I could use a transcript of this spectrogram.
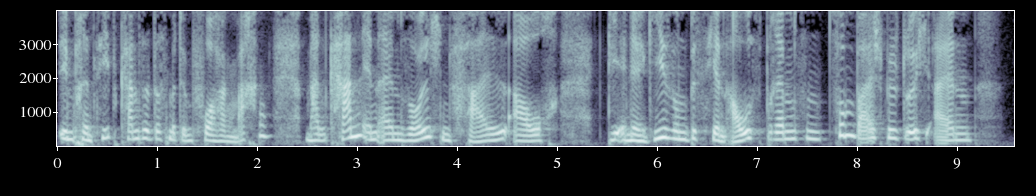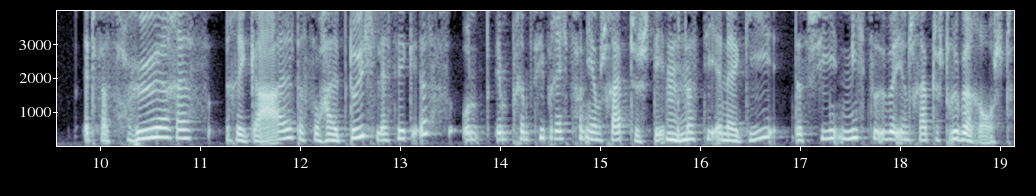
Im Prinzip kann sie das mit dem Vorhang machen. Man kann in einem solchen Fall auch die Energie so ein bisschen ausbremsen, zum Beispiel durch ein etwas höheres Regal, das so halb durchlässig ist und im Prinzip rechts von ihrem Schreibtisch steht, mhm. sodass die Energie des Ski nicht so über ihren Schreibtisch drüber rauscht,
